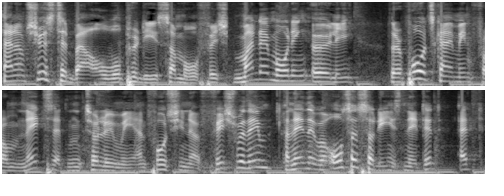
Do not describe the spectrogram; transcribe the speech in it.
and I'm sure Stabell will produce some more fish. Monday morning early, the reports came in from nets at Ntulumi, unfortunately no fish with him, and then there were also sardines netted at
